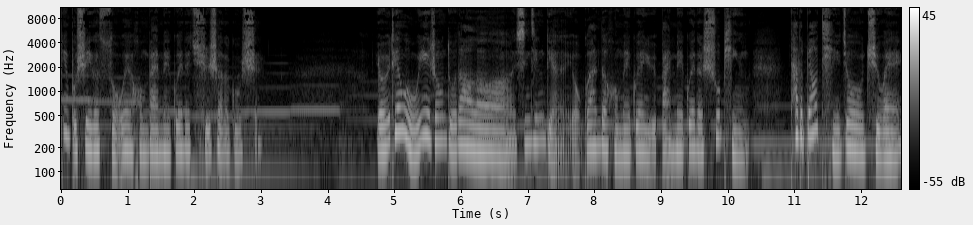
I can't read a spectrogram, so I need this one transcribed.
并不是一个所谓红白玫瑰的取舍的故事。有一天，我无意中读到了新经典有关的红玫瑰与白玫瑰的书评，它的标题就取为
